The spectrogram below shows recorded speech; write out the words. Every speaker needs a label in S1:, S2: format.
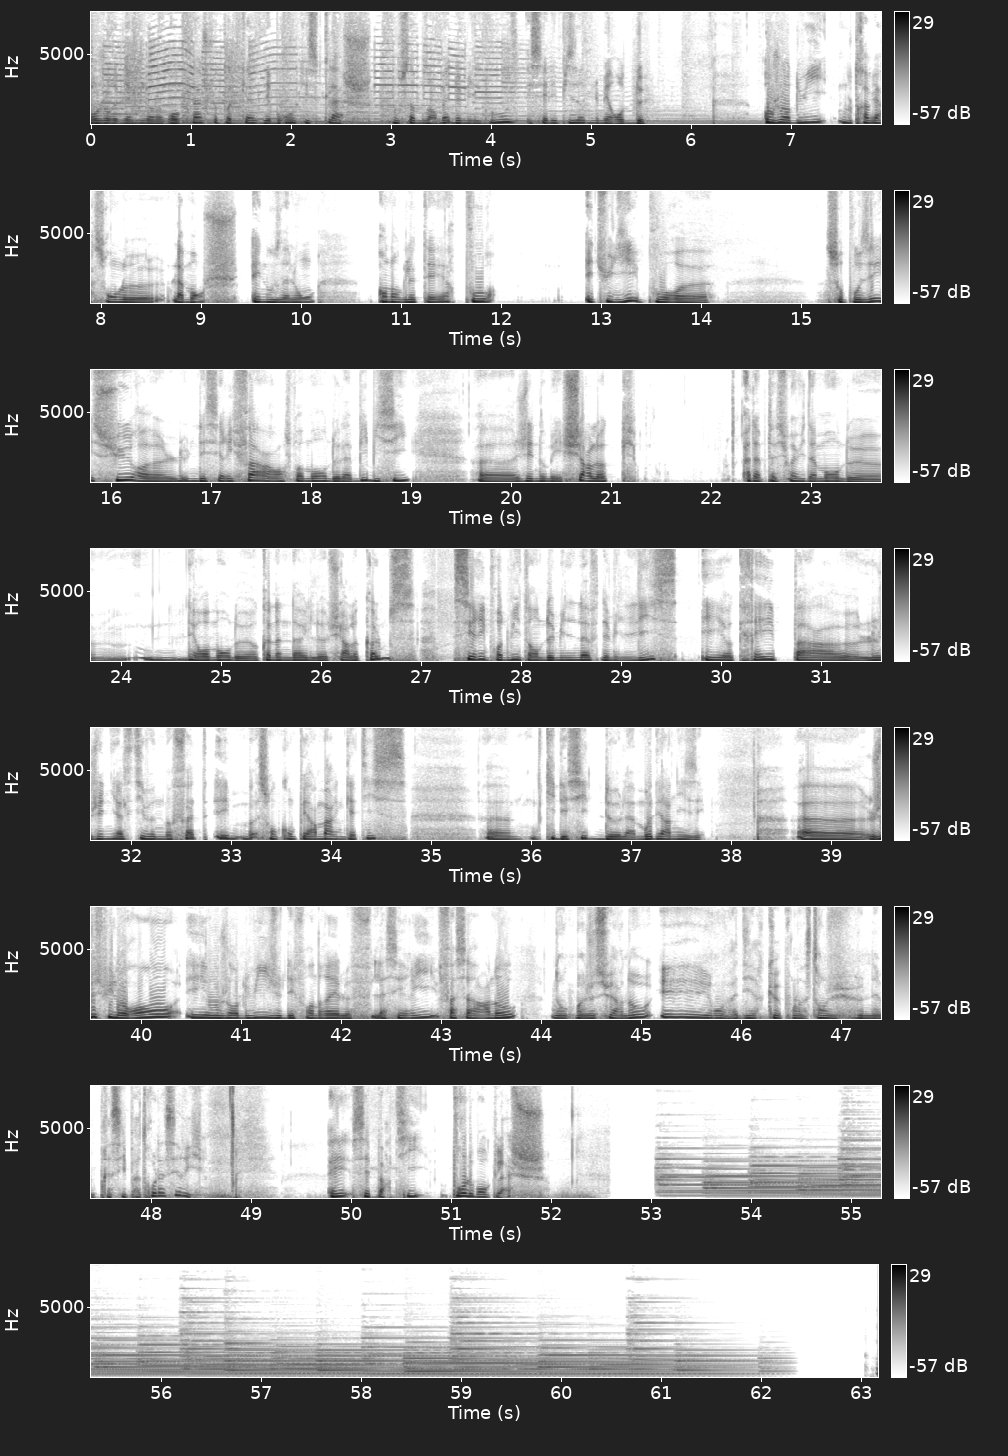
S1: Bonjour et bienvenue dans le Bro Clash, le podcast des bros qui se clashent. Nous sommes en mai 2012 et c'est l'épisode numéro 2. Aujourd'hui, nous traversons la Manche et nous allons en Angleterre pour étudier, pour euh, s'opposer sur euh, l'une des séries phares en ce moment de la BBC. Euh, J'ai nommé Sherlock, adaptation évidemment de, des romans de Conan Doyle, de Sherlock Holmes. Série produite en 2009-2010 et euh, créée par euh, le génial Steven Moffat et son compère Mark Gatiss, euh, qui décide de la moderniser. Je suis Laurent et aujourd'hui je défendrai le la série face à Arnaud.
S2: Donc moi je suis Arnaud et on va dire que pour l'instant je n'apprécie pas trop la série.
S1: Et c'est parti pour le bon clash.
